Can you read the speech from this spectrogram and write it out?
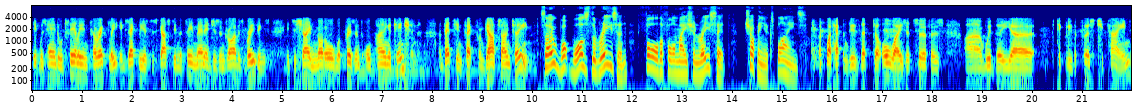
it was handled fairly and correctly, exactly as discussed in the team managers and drivers' briefings. It's a shame not all were present or paying attention. And that's, in fact, from Garth's own team. So, what was the reason for the formation reset? Chopping explains. But what happens is that uh, always it surfers uh, with the, uh, particularly the first chicane,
